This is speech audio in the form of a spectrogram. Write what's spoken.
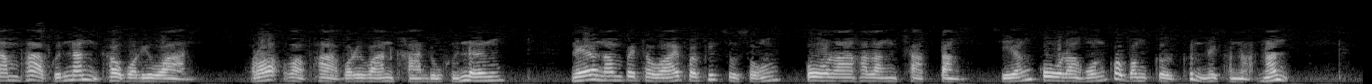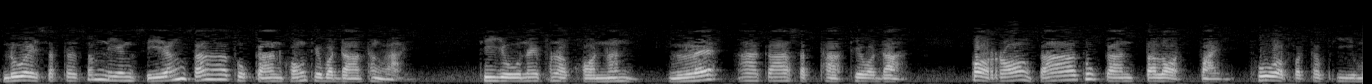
นำผ้าผืนนั้นเข้าบริวาร เพราะว่าผ้าบริวารขาดอยู่ผืนหนึ่ง แล้วนำไปถวายพระภิกษุสงฆ์โกลาหลังฉากตัง เสียงโกลาหลก็บังเกิดขึ้นในขณะนั้นด้วยสัตสำเนียงเสียงสาธุการของเทวดาทั้งหลาย ที่อยู่ในพระนครนั้น และอากาสัทธเทวดา ก็ร้องสาธุการตลอดไป ทั่วปฐพีม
